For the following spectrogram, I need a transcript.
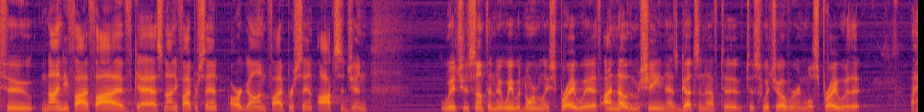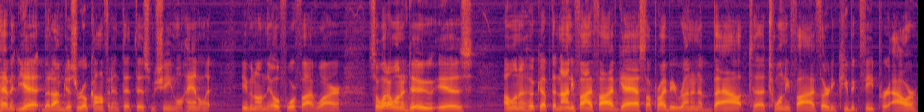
to 95.5 gas, 95% argon, 5% oxygen, which is something that we would normally spray with. I know the machine has guts enough to, to switch over and we'll spray with it. I haven't yet, but I'm just real confident that this machine will handle it, even on the 045 wire. So what I want to do is I want to hook up the 95.5 gas. I'll probably be running about uh, 25, 30 cubic feet per hour.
